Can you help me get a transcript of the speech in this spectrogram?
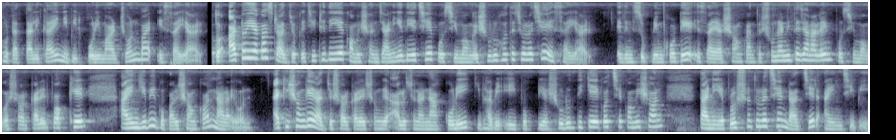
ভোটার তালিকায় নিবিড় পরিমার্জন বা এসআইআর। গত আটই আগস্ট রাজ্যকে চিঠি দিয়ে কমিশন জানিয়ে দিয়েছে, পশ্চিমবঙ্গে শুরু হতে চলেছে এসআইআর। এদিন সুপ্রিম কোর্টে এসআইআর সংক্রান্ত শুনানিতে জানালেন পশ্চিমবঙ্গ সরকারের পক্ষের আইনজীবী গোপাল শঙ্কর নারায়ণ। একই সঙ্গে রাজ্য সরকারের সঙ্গে আলোচনা না করেই কীভাবে এই প্রক্রিয়া শুরুর দিকে এগোচ্ছে কমিশন, তা নিয়ে প্রশ্ন তুলেছেন রাজ্যের আইনজীবী।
